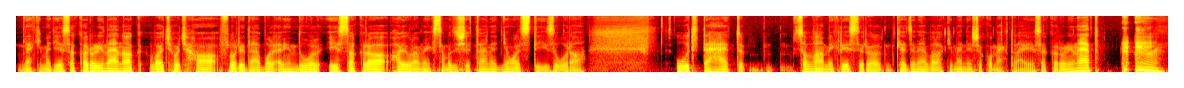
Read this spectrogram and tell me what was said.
neki megy Észak-Karolinának, vagy hogyha Floridából elindul északra, ha jól emlékszem, az is egy talán egy 8-10 óra út, tehát szóval valamelyik részéről kezdjen el valaki menni, és akkor megtalálja Észak-Karolinát.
